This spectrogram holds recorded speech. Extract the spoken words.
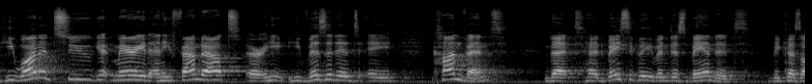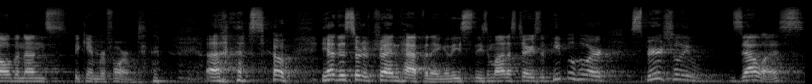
he wanted to get married, and he found out, or he, he visited a convent that had basically been disbanded because all the nuns became reformed. uh, so you have this sort of trend happening. These these monasteries of people who are spiritually zealous,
